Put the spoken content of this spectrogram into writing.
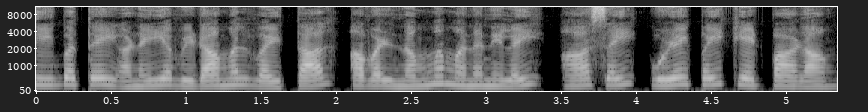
தீபத்தை அணைய விடாமல் வைத்தால் அவள் நம்ம மனநிலை ஆசை உழைப்பை கேட்பாளாம்.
